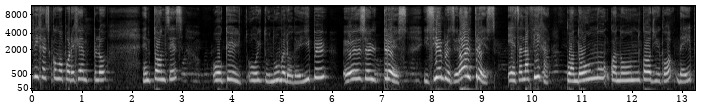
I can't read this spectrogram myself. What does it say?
fija es como, por ejemplo, entonces, ok, hoy tu número de IP es el 3 y siempre será el 3. Esa es la fija, cuando un, cuando un código de IP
